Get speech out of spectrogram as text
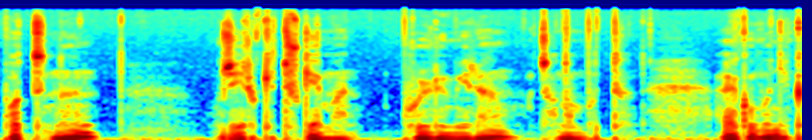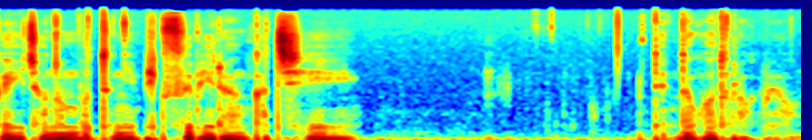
버튼은 오직 이렇게 두 개만 볼륨이랑 전원 버튼 알고 보니까 이 전원 버튼이 빅스비랑 같이 된다고 하더라고요.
